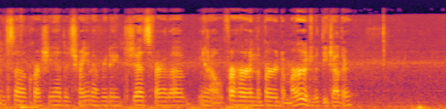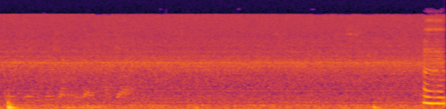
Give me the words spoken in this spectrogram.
Mm. So, of course, she had to train every day just for the, you know, for her and the bird to merge with each other. Mm-hmm.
